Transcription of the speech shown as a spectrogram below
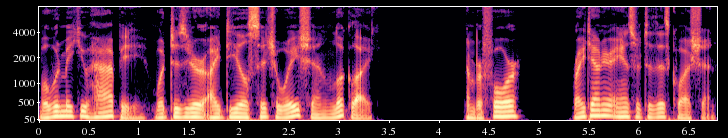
What would make you happy? What does your ideal situation look like? Number four, write down your answer to this question.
